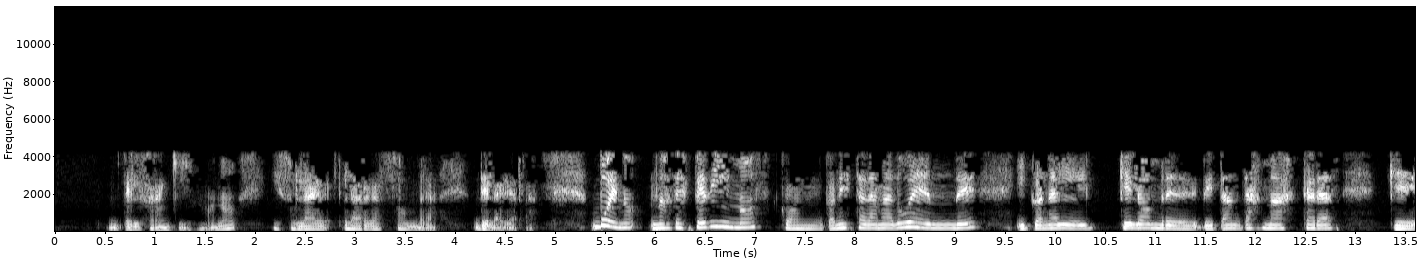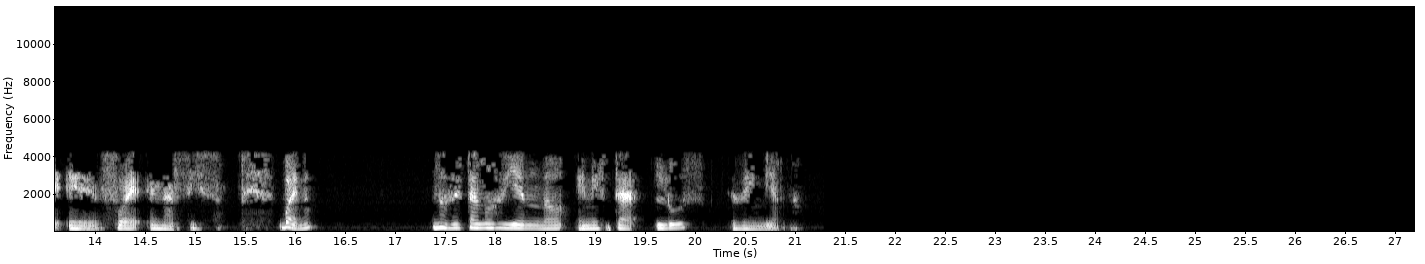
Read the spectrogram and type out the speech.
del franquismo, ¿no? Y su larga sombra de la guerra. Bueno, nos despedimos con, con esta dama duende y con el, aquel hombre de tantas máscaras que fue Narciso. Bueno, nos estamos viendo en esta luz de invierno.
